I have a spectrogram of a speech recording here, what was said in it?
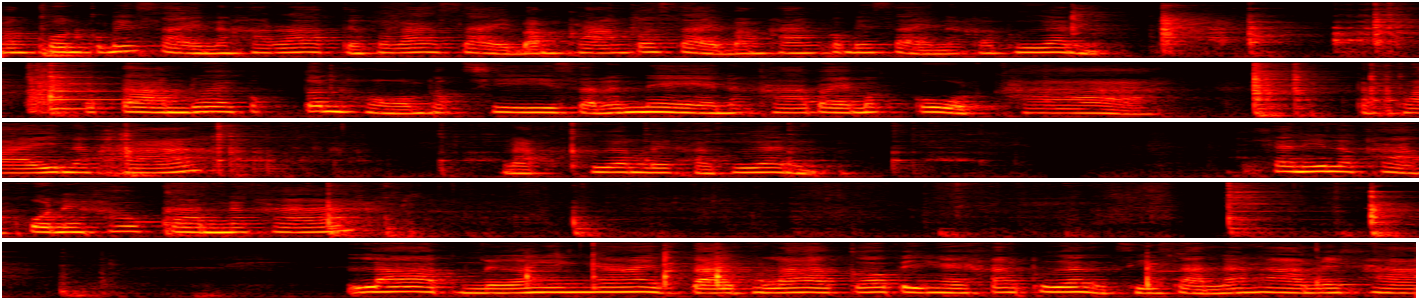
บางคนก็ไม่ใส่นะคะ ราบแต่พอล่าใส่บางครั้งก็ใส่บางครั้งก็ไม่ใส่นะคะเพื่อน ก็ตามด้วยพวกต้นหอมผักชีสาระแหน่นะคะ ใบมะกรูดค่ะตะไคร้นะคะหนักเครื่องเลยค่ะเพื่อน แค่นี้แหละค่ะ คนให้เข้ากันนะคะ ลาบเนื้อง่ายๆสไตล์พลาก็เป็นไงคะเพื่อน สีสันน่าทานไหมคะ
